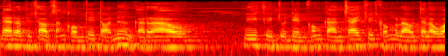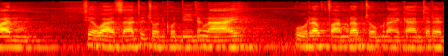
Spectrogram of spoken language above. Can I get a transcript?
และรับผิดชอบสังคมที่ต่อเนื่องกับเรา นี่คือจุดเด่นของการใช้ชีวิตของเราแต่ละวัน เชื่อว่าสาธุชนคนดีทั้งหลาย ผู้รับฟังรับชมรายการเจริญ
